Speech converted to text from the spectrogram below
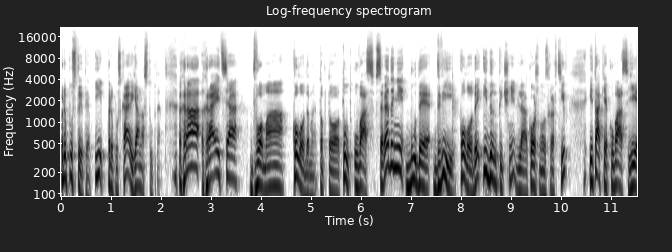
припустити. І припускаю я наступне: гра грається двома колодами. Тобто тут у вас всередині буде дві колоди, ідентичні для кожного з гравців. І так як у вас є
